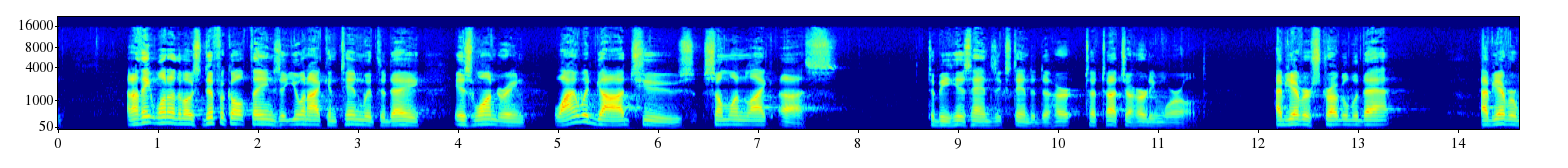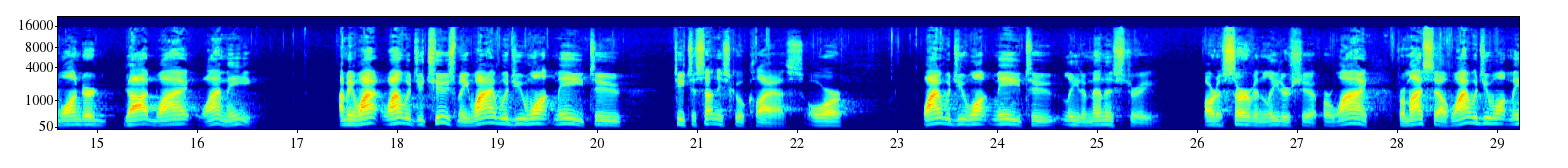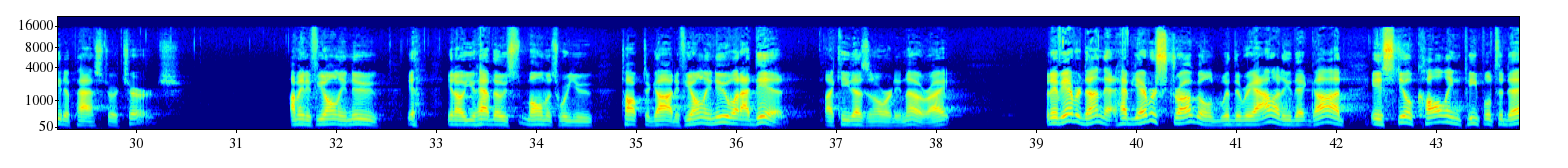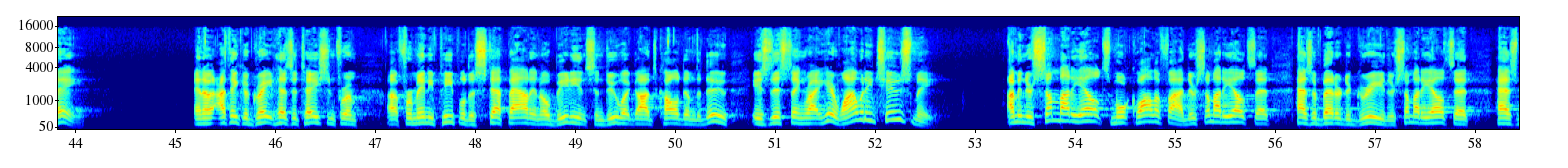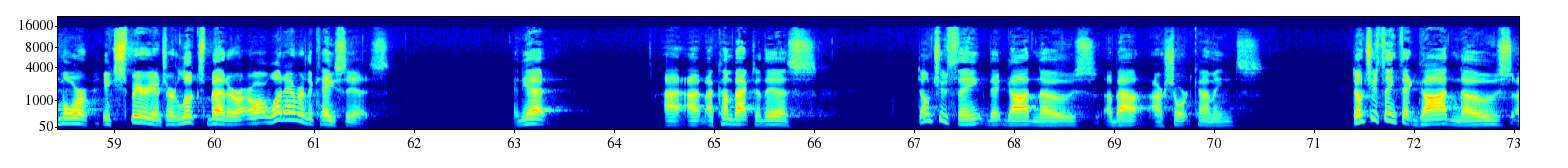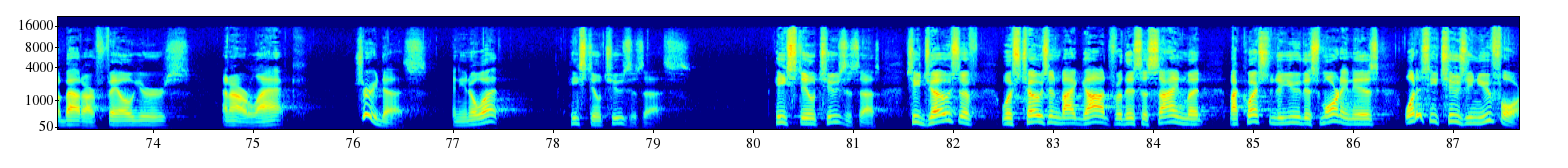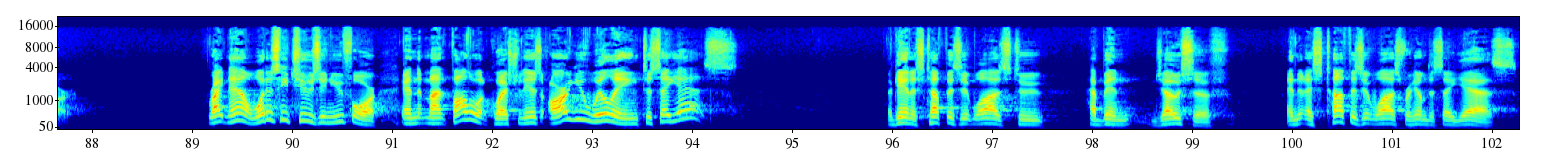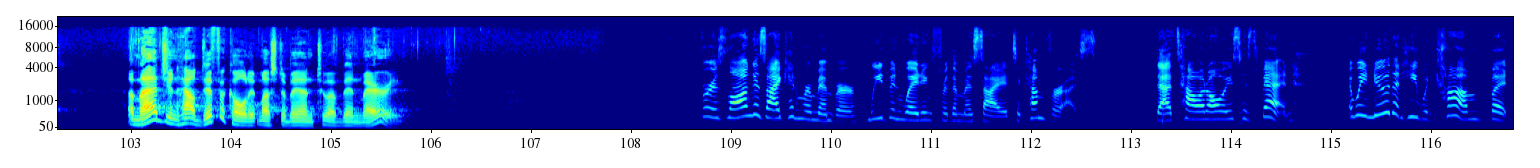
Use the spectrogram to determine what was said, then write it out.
And I think one of the most difficult things that you and I contend with today is wondering why would God choose someone like us to be his hands extended to, hurt, to touch a hurting world? Have you ever struggled with that? Have you ever wondered, God, why, why me? I mean, why, why would you choose me? Why would you want me to teach a Sunday school class? Or why would you want me to lead a ministry or to serve in leadership? Or why, for myself, why would you want me to pastor a church? I mean, if you only knew, you know, you have those moments where you talk to God. If you only knew what I did, like He doesn't already know, right? But have you ever done that? Have you ever struggled with the reality that God is still calling people today? And I think a great hesitation from, uh, for many people to step out in obedience and do what God's called them to do is this thing right here. Why would He choose me? I mean, there's somebody else more qualified. There's somebody else that has a better degree. There's somebody else that has more experience or looks better or, or whatever the case is. And yet, I, I, I come back to this don't you think that God knows about our shortcomings? Don't you think that God knows about our failures and our lack? Sure, He does. And you know what? He still chooses us. He still chooses us. See, Joseph was chosen by God for this assignment. My question to you this morning is what is He choosing you for? Right now, what is He choosing you for? And my follow up question is are you willing to say yes? Again, as tough as it was to have been Joseph, and as tough as it was for him to say yes, imagine how difficult it must have been to have been Mary. For as long as I can remember, we'd been waiting for the Messiah to come for us. That's how it always has been. And we knew that he would come, but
